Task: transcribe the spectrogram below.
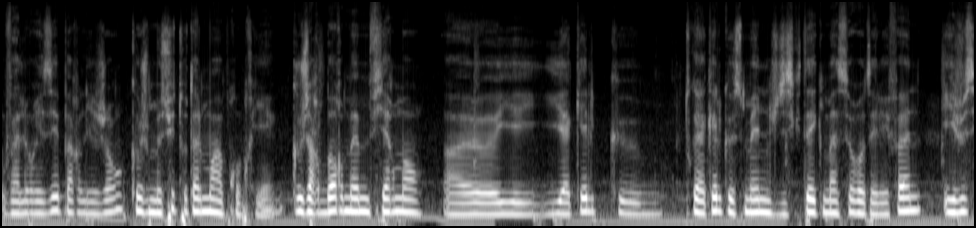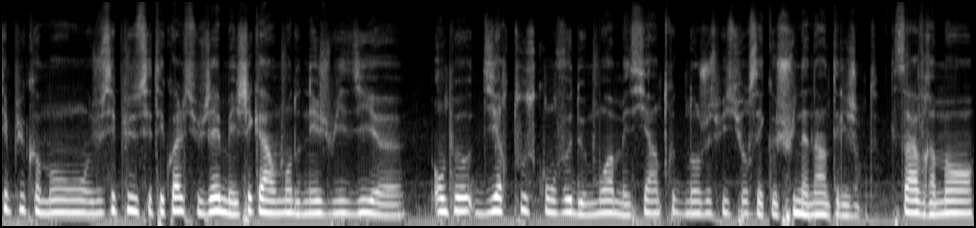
valorisés par les gens que je me suis totalement approprié, que j'arbore même fièrement. Euh, il y, a quelques en tout cas, quelques semaines, je discutais avec ma soeur au téléphone et je sais plus comment, je sais plus c'était quoi le sujet, mais je sais qu'à un moment donné, je lui ai dit euh, on peut dire tout ce qu'on veut de moi, mais s'il y a un truc dont je suis sûr, c'est que je suis nana intelligente. Ça, vraiment,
